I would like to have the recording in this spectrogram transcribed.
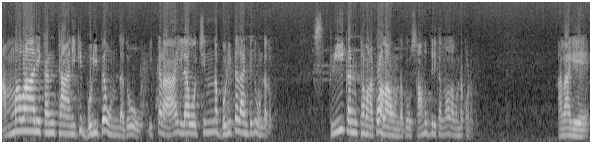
అమ్మవారి కంఠానికి బొడిపె ఉండదు. ఇక్కడ ఇలా ఓ చిన్న బొడిపె లాంటిది ఉండదు. స్త్రీ కంఠమునకు అలా ఉండదు. సాముద్రికంలో అలా ఉండకూడదు. అలాగే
